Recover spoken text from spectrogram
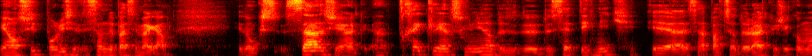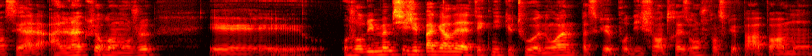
Et ensuite, pour lui, c'était simple de passer ma garde. Et donc ça, j'ai un, très clair souvenir de, de, cette technique. Et euh, c'est à partir de là que j'ai commencé à, à l'inclure dans mon jeu. Et aujourd'hui, même si j'ai pas gardé la technique two on one, parce que pour différentes raisons, je pense que par rapport à mon,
